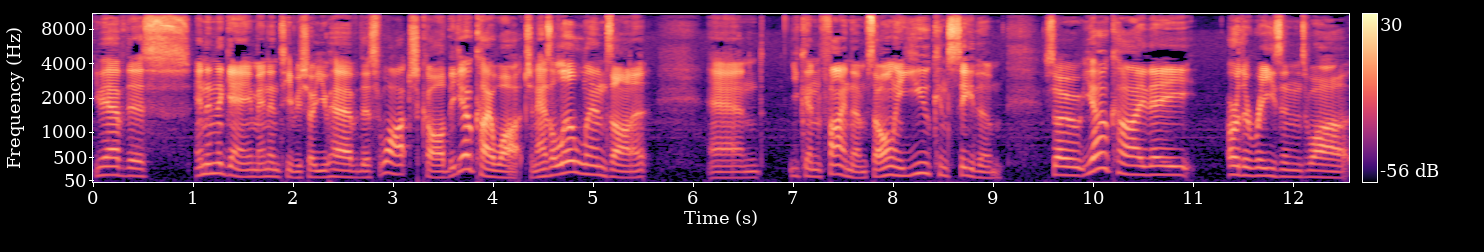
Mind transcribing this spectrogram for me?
you have this, and in the game and in the TV show, you have this watch called the Yokai Watch, and has a little lens on it, and you can find them, so only you can see them. So yokai, they are the reasons why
